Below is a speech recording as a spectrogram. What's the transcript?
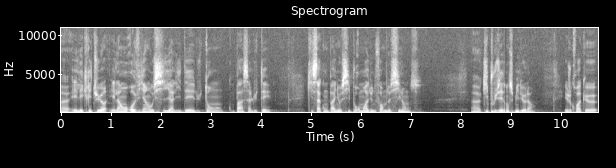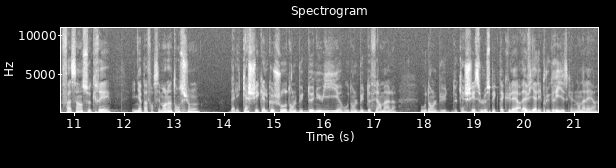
euh, et l'écriture, et là on revient aussi à l'idée du temps qu'on passe à lutter, qui s'accompagne aussi pour moi d'une forme de silence, euh, qui plus est dans ce milieu-là. Et je crois que face à un secret, il n'y a pas forcément l'intention d'aller cacher quelque chose dans le but de nuire ou dans le but de faire mal, ou dans le but de cacher le spectaculaire. La vie, elle est plus grise qu'elle n'en a l'air,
